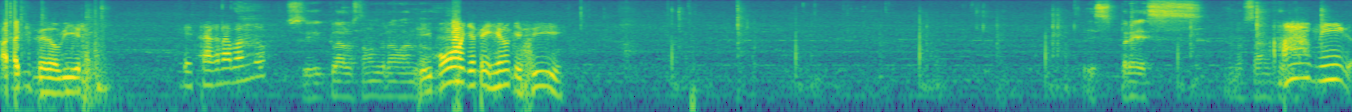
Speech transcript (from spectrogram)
Ay, mi pedo vir. ¿Está grabando? Sí, claro, estamos grabando. Simón, ya te dijeron que sí. Express Los Ángeles. Ah, amigo.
